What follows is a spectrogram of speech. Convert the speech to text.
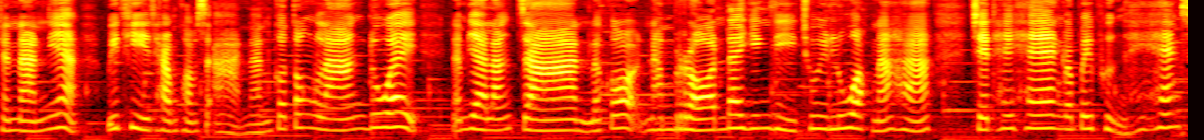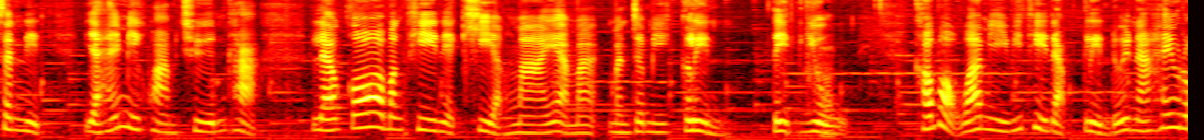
ฉะนั้นเนี่ยวิธีทำความสะอาดนั้นก็ต้องล้างด้วยน้ำยาล้างจาน แล้วก็น้ำร้อนได้ยิ่งดีช่วยลวกนะคะ เช็ดให้แห้งแล้วไปผึ่งให้แห้งสนิท อย่าให้มีความชื้นค่ะ แล้วก็บางทีเนี่ยเขียงไม้อะมันมันจะมีกลิ่นติดอยู่ เขาบอกว่ามีวิธีดับกลิ่นด้วยนะ ให้โร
